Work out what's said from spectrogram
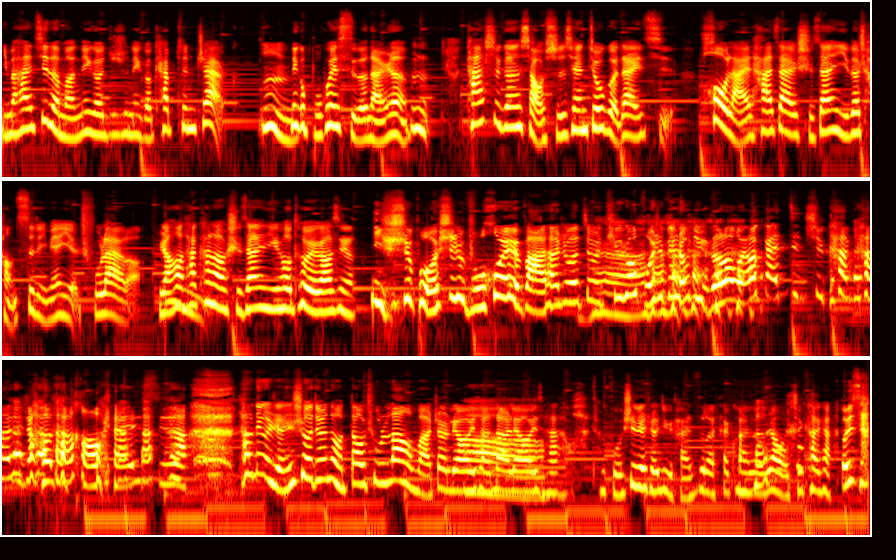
你们还记得吗？那个就是那个 Captain Jack，嗯，那个不会死的男人，嗯，他是跟小石先纠葛在一起。后来他在十三姨的场次里面也出来了，然后他看到十三姨以后特别高兴。你是博士？不会吧？他说就是听说博士变成女的了，我要赶紧去看看。你知道他好开心啊！他那个人设就是那种到处浪嘛，这儿撩一下，那儿撩一下。哇，他博士变成女孩子了，太快乐了，让我去看看。我就想，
